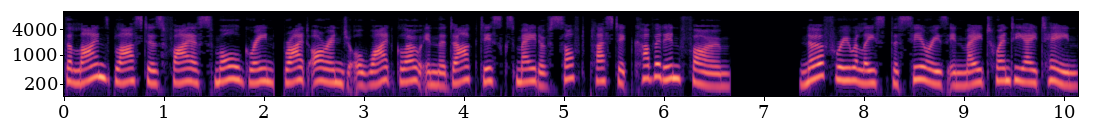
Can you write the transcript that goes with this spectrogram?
The line's blasters fire small green, bright orange or white glow-in-the-dark discs made of soft plastic covered in foam. Nerf re-released the series in May 2018,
